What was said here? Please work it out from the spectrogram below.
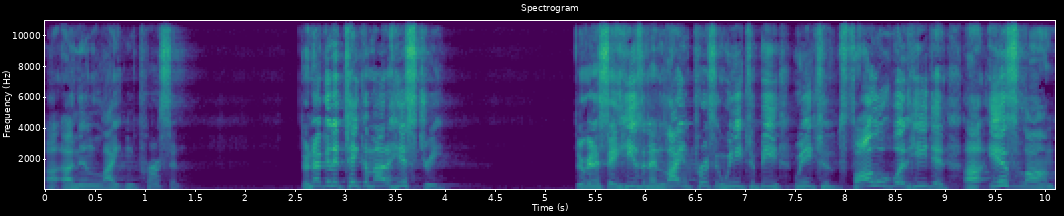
uh, an enlightened person. They're not going to take him out of history. They're going to say he's an enlightened person. We need to be, we need to follow what he did. Uh, Islam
